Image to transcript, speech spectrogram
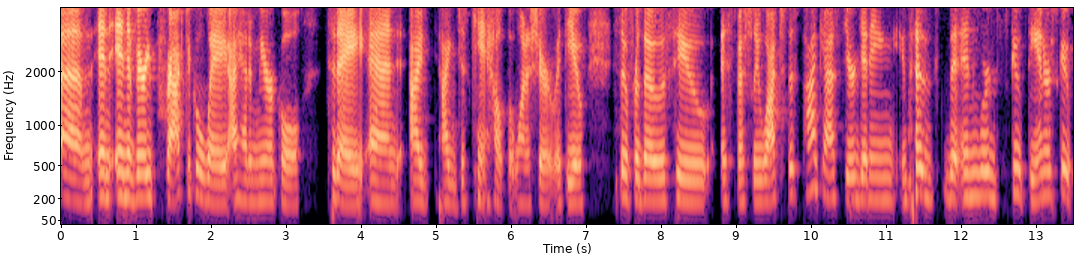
Um, and in a very practical way, I had a miracle today and I I just can't help but want to share it with you. So for those who especially watch this podcast, you're getting the, the inward scoop, the inner scoop.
